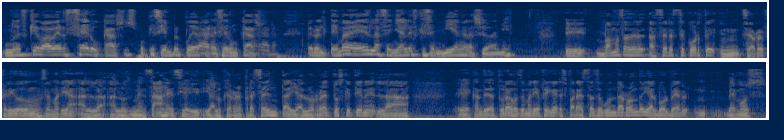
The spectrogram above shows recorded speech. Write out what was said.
no es que va a haber cero casos, porque siempre puede Claro, aparecer un caso. claro. Pero el tema es las señales que se envían a la ciudadanía. Eh, vamos a hacer, hacer este corte. Se ha referido don José María a, la- a los mensajes y, y a lo que representa y a los retos que tiene la eh, candidatura de José María Figueres para esta segunda ronda y al volver mm, vemos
